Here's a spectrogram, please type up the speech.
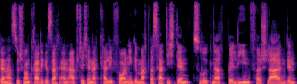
dann hast du schon gerade gesagt, einen Abstecher nach Kalifornien gemacht. Was hat dich denn zurück nach Berlin verschlagen? Denn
